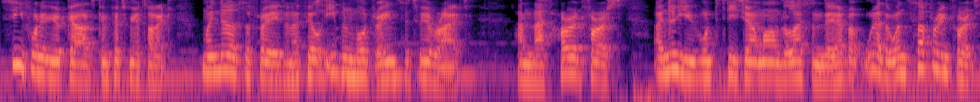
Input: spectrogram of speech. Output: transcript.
see if one of your guards can fetch me a tonic. My nerves are frayed, and I feel even more drained since we arrived. And that horrid forest. I know you want to teach Armand a lesson, dear, but we're the ones suffering for it.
